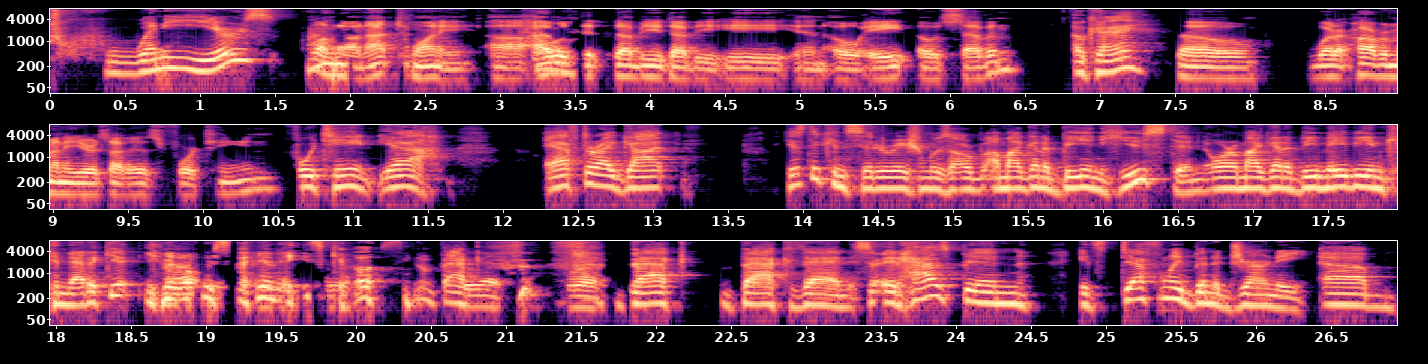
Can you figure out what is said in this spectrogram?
twenty years. Well, no, not twenty. Uh, I was at WWE in 08, 07. Okay. So what? However many years that is, fourteen. Fourteen. Yeah. After I got guess the consideration was, am I going to be in Houston or am I going to be maybe in Connecticut? You know, stay in the East Coast. You know, back, back, back then. So it has been. It's definitely been a journey. Um,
